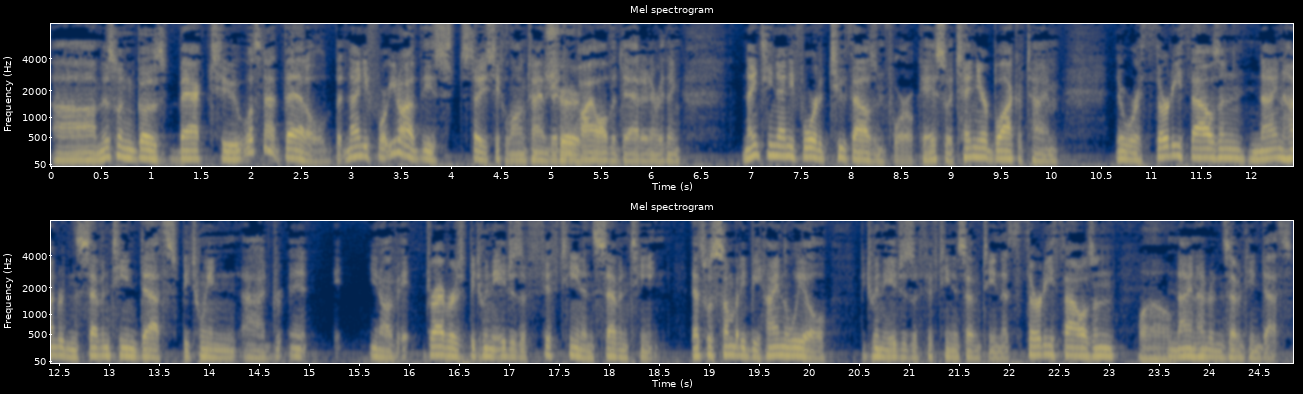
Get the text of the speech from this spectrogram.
Um, this one goes back to well, it's not that old, but 94. You know how these studies take a long time to Sure. compile all the data and everything. 1994 to 2004. Okay, so a 10 year block of time. There were 30,917 deaths between, uh, you know, of drivers between the ages of 15 and 17. That's with somebody behind the wheel between the ages of 15 and 17. That's 30,917 deaths.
